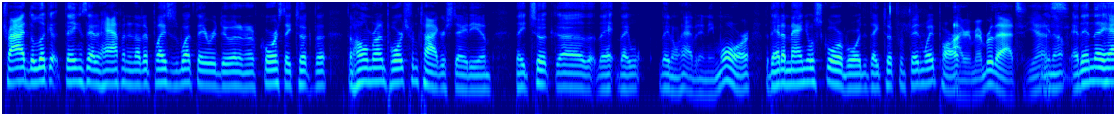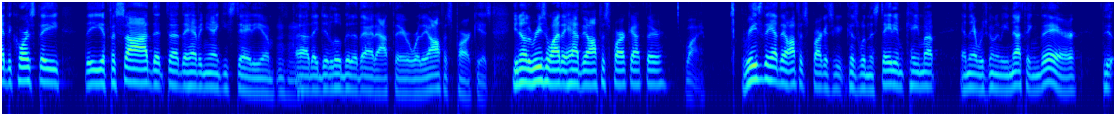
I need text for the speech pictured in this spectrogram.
tried to look at things that had happened in other places, what they were doing, and of course they took the, the home run porch from Tiger Stadium. They took uh, they they they don't have it anymore, but they had a manual scoreboard that they took from Fenway Park. I remember that. Yes. You know, and then they had, of course, the the facade that uh, they have in Yankee Stadium. Mm-hmm. Uh, they did a little bit of that out there where the office park is. You know, the reason why they have the office park out there. Why? The reason they had the office park is because when the stadium came up and there was going to be nothing there, the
